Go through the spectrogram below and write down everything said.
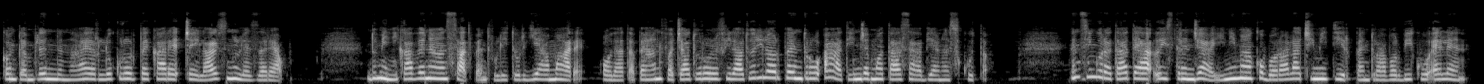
contemplând în aer lucruri pe care ceilalți nu le zăreau. Duminica venea în sat pentru liturgia mare. Odată pe an făcea turul filaturilor pentru a atinge mătasa abia născută. În singurătatea îi strângea inima, cobora la cimitir pentru a vorbi cu Elen.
